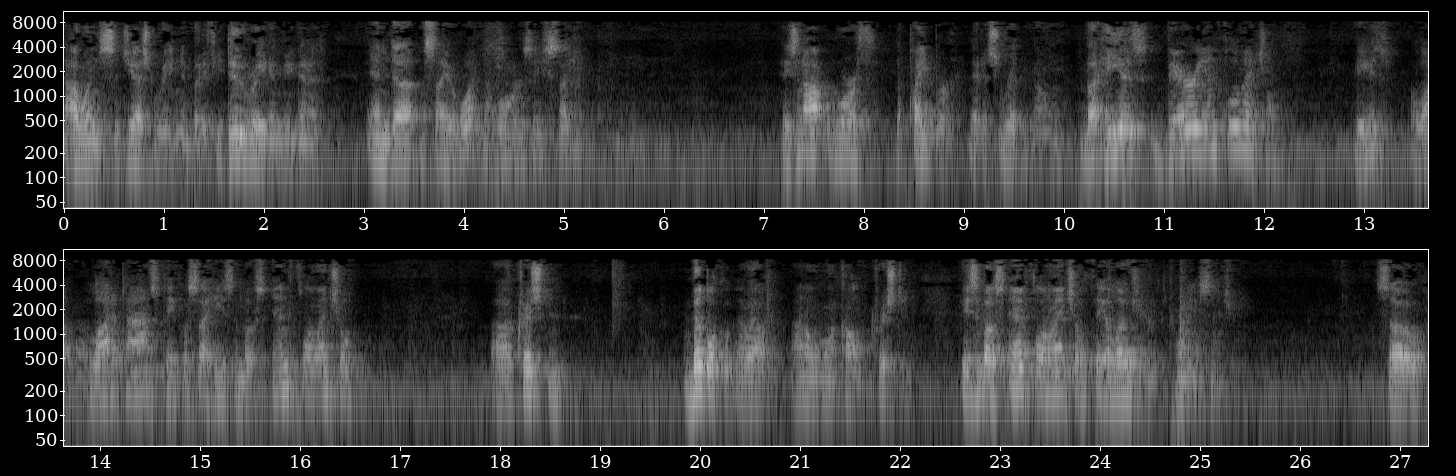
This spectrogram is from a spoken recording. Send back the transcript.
I wouldn't suggest reading him, but if you do read him, you're going to end up and say, what in the world is he saying? He's not worth the paper that it's written on, but he is very influential. He is, a lot, a lot of times people say he's the most influential uh, Christian, biblical, well, I don't want to call him Christian. He's the most influential theologian of the 20th century. So,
